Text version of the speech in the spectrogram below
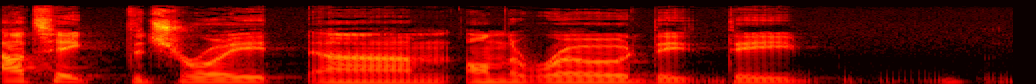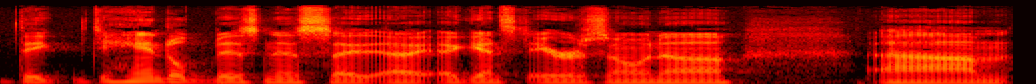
I'll take Detroit um, on the road. They they they handled business uh, uh, against Arizona. Um,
